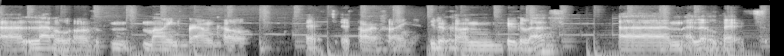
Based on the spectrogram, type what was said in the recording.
uh, level of mined brown coal. It, it's horrifying. You look on Google Earth, um, a little bit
